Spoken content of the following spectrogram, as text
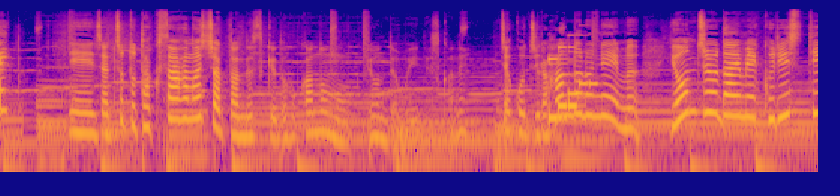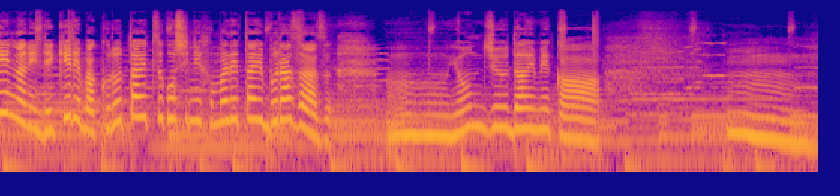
い。えー、じゃあちょっとたくさん話しちゃったんですけど他のも読んでもいいですかね。じゃあこちらハンドルネーム。40代目クリスティーナにできれば黒タイツ越しに踏まれたいブラザーズ。うーん40代目か。うん。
